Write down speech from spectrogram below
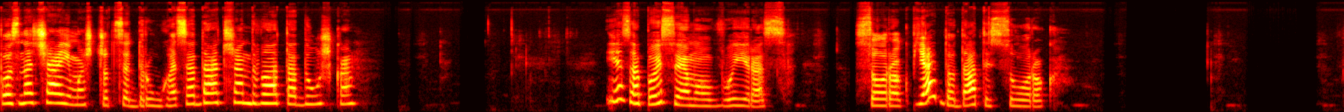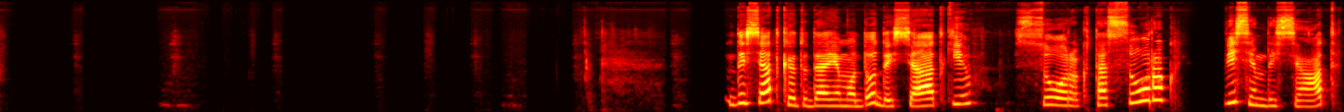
Позначаємо, що це друга задача 2 та дужка. І записуємо вираз 45 додати 40. Десятки додаємо до десятків, 40 та 40 – 80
